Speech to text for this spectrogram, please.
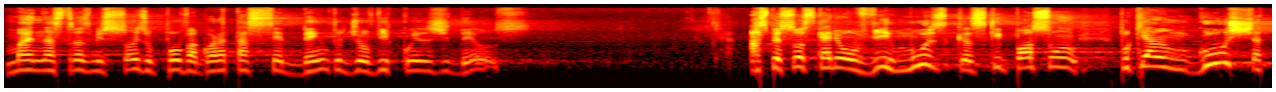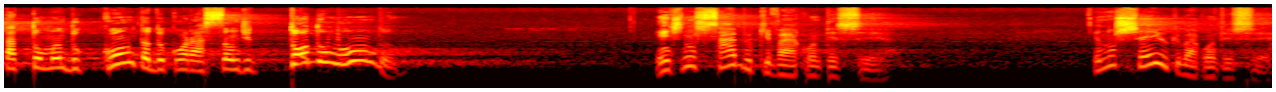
Mas nas transmissões o povo agora está sedento de ouvir coisas de Deus. As pessoas querem ouvir músicas que possam, porque a angústia está tomando conta do coração de todo mundo. A gente não sabe o que vai acontecer. Eu não sei o que vai acontecer.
